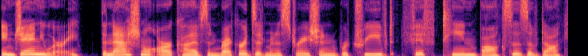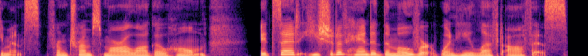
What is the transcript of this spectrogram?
In January, the National Archives and Records Administration retrieved 15 boxes of documents from Trump's Mar a Lago home. It said he should have handed them over when he left office.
